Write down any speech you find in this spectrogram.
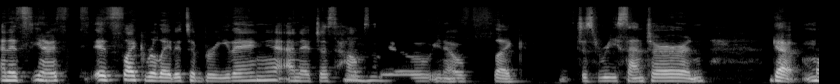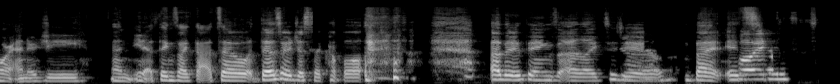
And it's, you know, it's it's like related to breathing and it just helps mm-hmm. you, you know, like just recenter and get more energy and you know, things like that. So those are just a couple other things I like to do. Yeah. But it's, well, it's,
